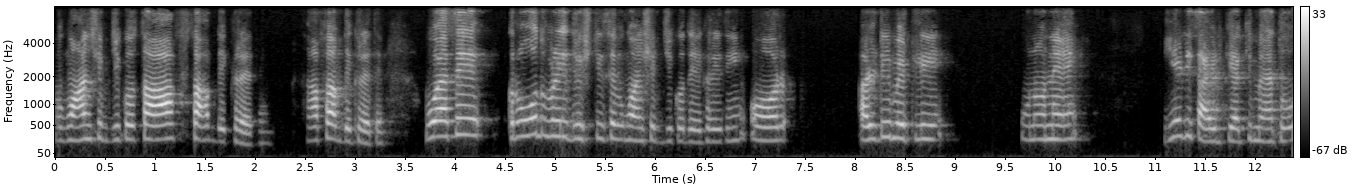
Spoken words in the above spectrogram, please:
भगवान शिव जी को साफ़ साफ़ दिख रहे थे साफ़ साफ़ दिख रहे थे। वो ऐसे क्रोध बड़ी दृष्टि से भगवान शिव जी को देख रही थी और अल्टीमेटली उन्होंने ये डिसाइड किया कि मैं तो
